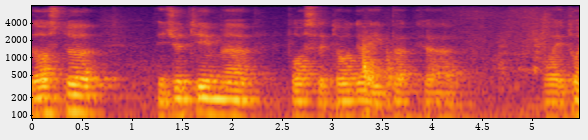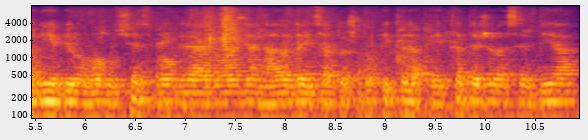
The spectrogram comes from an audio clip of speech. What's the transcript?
prostor, međutim, posle toga ipak ovaj, to nije bilo moguće zbog reagovanja naroda i zato što Pitera Fejta država Srbija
